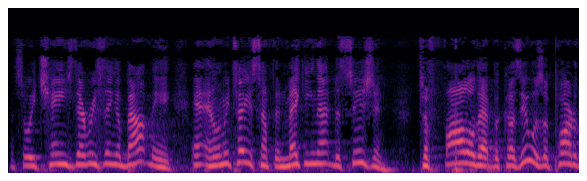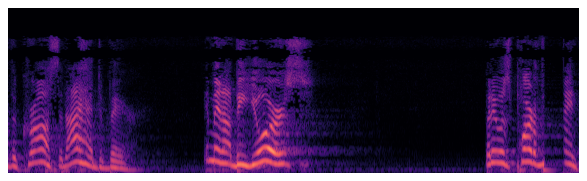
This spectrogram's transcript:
And so He changed everything about me. And, and let me tell you something making that decision to follow that because it was a part of the cross that I had to bear. It may not be yours, but it was part of mine.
